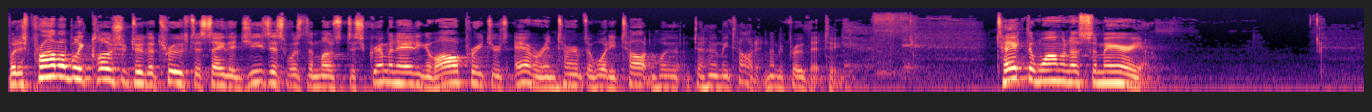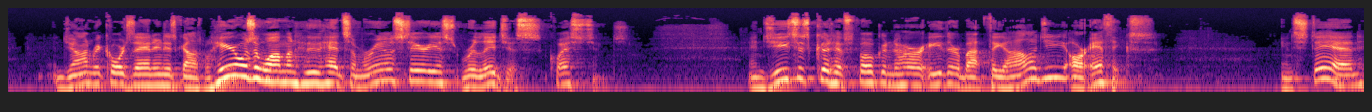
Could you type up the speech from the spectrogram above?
But it's probably closer to the truth to say that Jesus was the most discriminating of all preachers ever in terms of what he taught and who, to whom he taught it. Let me prove that to you. Take the woman of Samaria. John records that in his gospel. Here was a woman who had some real serious religious questions. And Jesus could have spoken to her either about theology or ethics. Instead,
